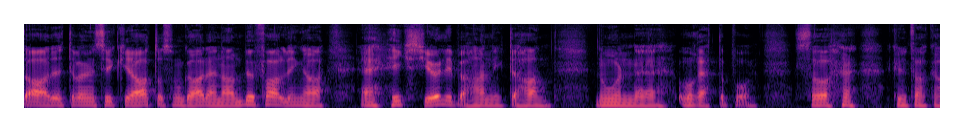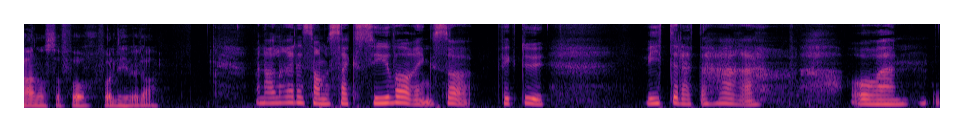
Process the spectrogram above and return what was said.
da Dette var jo en psykiater som ga den anbefalinga. Jeg gikk sjøl i behandling til han noen eh, år etterpå. Så jeg kunne takke han også for, for livet da. Men allerede som seks-syvåring så fikk du vite dette her. Og eh,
